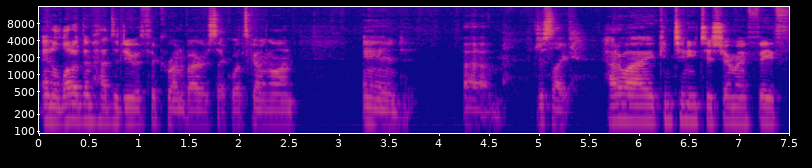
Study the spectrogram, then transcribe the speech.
And a lot of them had to do with the coronavirus, like what's going on, and um, just like how do I continue to share my faith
